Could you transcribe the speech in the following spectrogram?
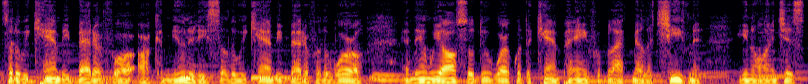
so that we can be better for our community, so that we can be better for the world. Mm. And then we also do work with the campaign for black male achievement, you know, and just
